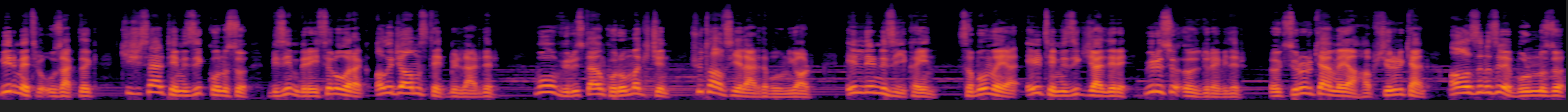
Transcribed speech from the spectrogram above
1 metre uzaklık, kişisel temizlik konusu bizim bireysel olarak alacağımız tedbirlerdir. Bu virüsten korunmak için şu tavsiyelerde bulunuyor. Ellerinizi yıkayın. Sabun veya el temizlik jelleri virüsü öldürebilir. Öksürürken veya hapşırırken ağzınızı ve burnunuzu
